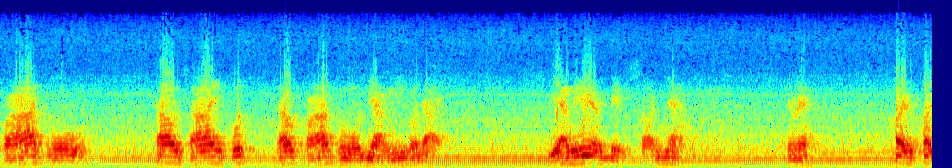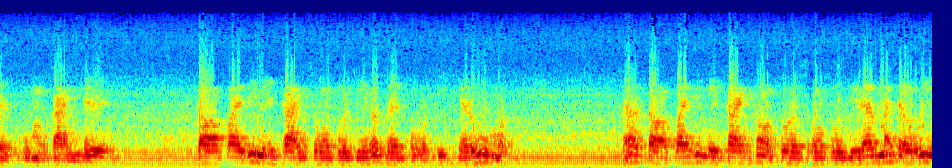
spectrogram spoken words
ขวาโธเท้าซ้ายพุทเท้าขวาโธอย่างนี้ก็ได้ อย่างนี้เราเด็กสอนอย่างใช่ไหมค่อยๆคุมการเดิน ต่อไปที่มีการทรงตัวจริงก็เดินปกติจะรู้หมดถ้าต่อไปที่มีการคล่องตัวทรงตัวดีแล้วไม่จะวิ่ง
